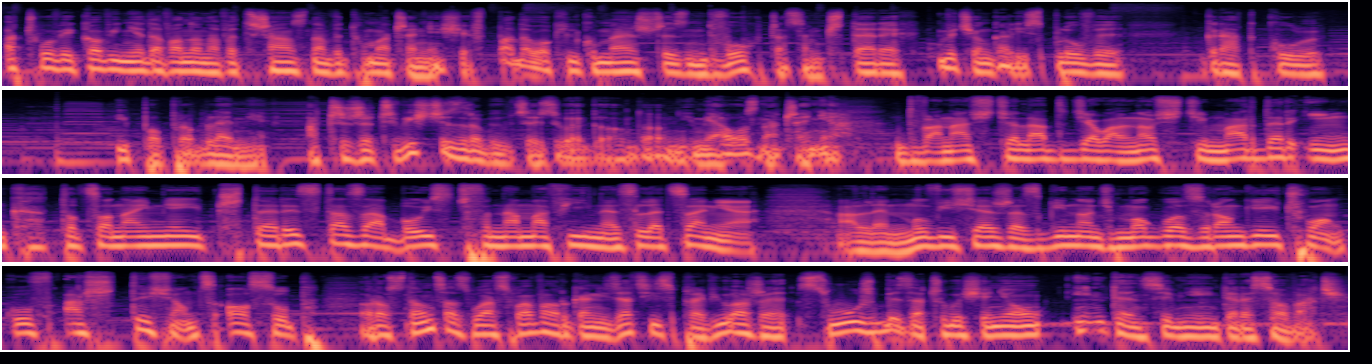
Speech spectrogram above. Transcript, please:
a człowiekowi nie dawano nawet szans na wytłumaczenie się. Wpadało kilku mężczyzn, dwóch, czasem czterech, wyciągali spluwy, grat kul i po problemie. A czy rzeczywiście zrobił coś złego, to nie miało znaczenia. 12 lat działalności Murder Inc. to co najmniej 400 zabójstw na mafijne zlecenie, ale mówi się, że zginąć mogło z rąk jej członków aż tysiąc osób. Rosnąca zła sława organizacji sprawiła, że służby zaczęły się nią intensywnie interesować.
